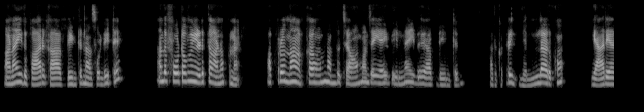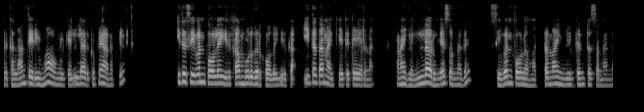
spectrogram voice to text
ஆனா இது பாருக்கா" அப்படின்ட்டு நான் சொல்லிட்டு, அந்த ஃபோட்டோவும் எடுத்து அனுப்புனேன். அப்புறம் தான் அக்காவும் நம்பிச்சு "ஆமா ஜெயா இது என்ன இது?" அப்படின்ட்டு. அதுக்கப்புறம் எல்லாருக்கும் யார் யாருக்கெல்லாம் தெரியுமோ அவங்களுக்கு எல்லாருக்குமே அனுப்பி, "இது சிவன் போல இருக்கா? முருகர் போல இருக்கா?" இதை தான் நான் கேட்டுட்டே இருந்தேன். ஆனா எல்லாருமே சொன்னது, சிவன் போல மட்டும்தான் இருக்குன்ட்டு சொன்னாங்க.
